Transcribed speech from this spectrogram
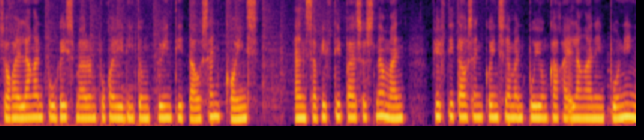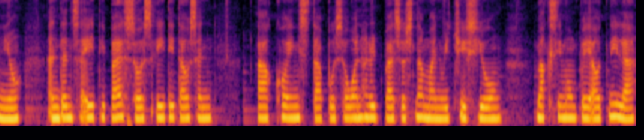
So, kailangan po guys, meron po kayo ditong 20,000 coins. And sa 50 pesos naman, 50,000 coins naman po yung kakailanganin po ninyo. And then sa 80 pesos, 80,000 uh, coins. Tapos sa 100 pesos naman, which is yung maximum payout nila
